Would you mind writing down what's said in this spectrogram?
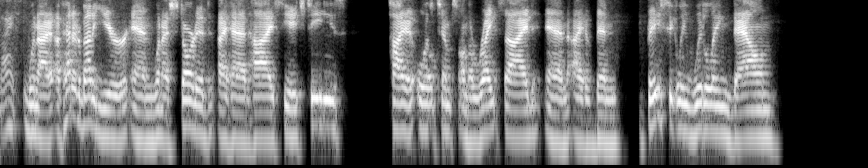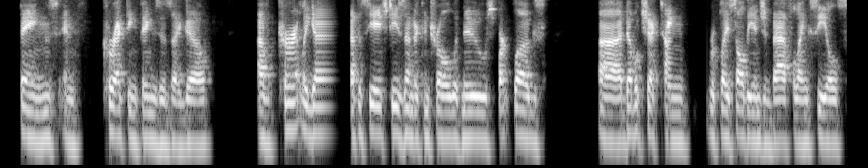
Nice. When I, I've had it about a year, and when I started, I had high CHTs, high oil temps on the right side, and I have been basically whittling down things and correcting things as I go. I've currently got the CHTs under control with new spark plugs, uh, double check time, replace all the engine baffling seals,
